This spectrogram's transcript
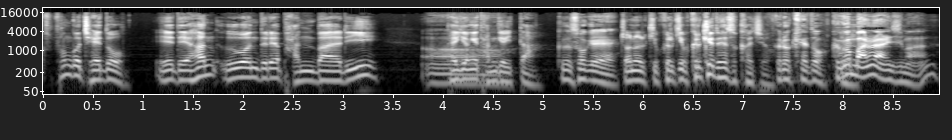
선거 제도에 대한 의원들의 반발이 어, 배경에 담겨 있다. 그 속에 저는 이렇게 그렇게 그렇게도 해석하죠. 그렇게도 그것만은 아니지만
